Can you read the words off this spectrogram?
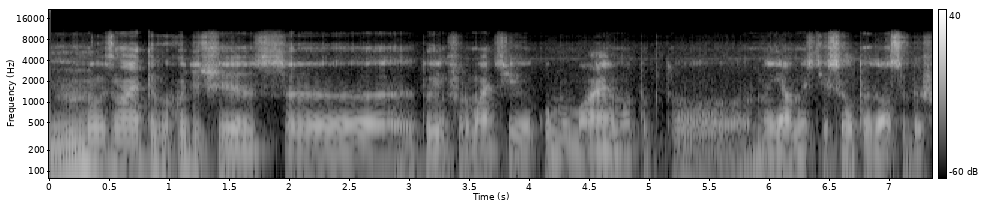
Ну, знаєте, виходячи з е, тої інформації, яку ми маємо, тобто наявності сил та засобів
